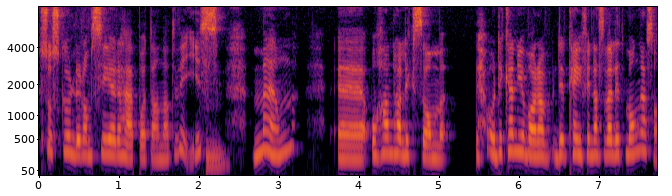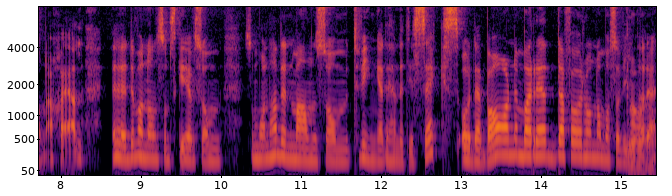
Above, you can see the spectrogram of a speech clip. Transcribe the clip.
så skulle de se det här på ett annat vis. Men, eh, och han har liksom, och det kan ju vara, det kan ju finnas väldigt många sådana skäl. Eh, det var någon som skrev som, som hon hade en man som tvingade henne till sex och där barnen var rädda för honom och så vidare.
